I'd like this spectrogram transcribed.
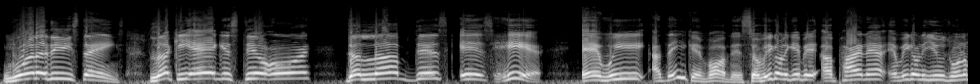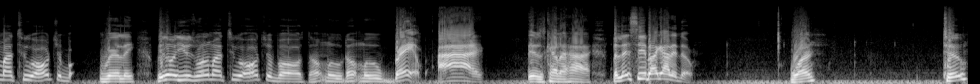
One of these things. Lucky egg is still on. The Luvdisc is here. And we, I think you can involve this. So we're going to give it a pineapple and we're going to use one of my two ultra, really. We're going to use one of my two ultra balls. Don't move, don't move. Bam. Ah, it was kind of high. But let's see if I got it though. One, two,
